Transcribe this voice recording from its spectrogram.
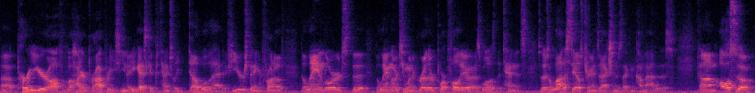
uh, per year off of 100 properties, you know, you guys could potentially double that if you're staying in front of the landlords, the, the landlords who want to grow their portfolio, as well as the tenants. So there's a lot of sales transactions that can come out of this. Um, also,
